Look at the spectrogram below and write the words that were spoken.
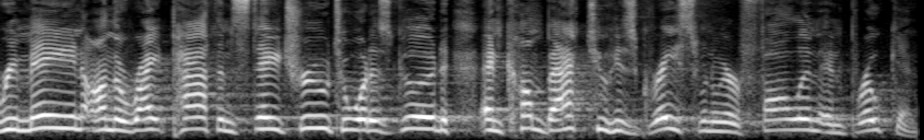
remain on the right path and stay true to what is good and come back to His grace when we are fallen and broken.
